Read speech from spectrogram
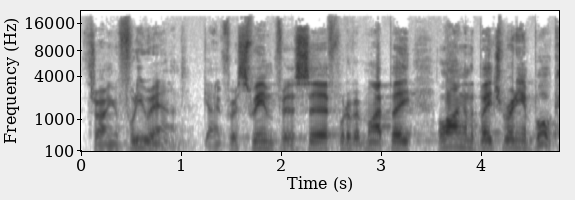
throwing a footy round, going for a swim, for a surf, whatever it might be, lying on the beach reading a book,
